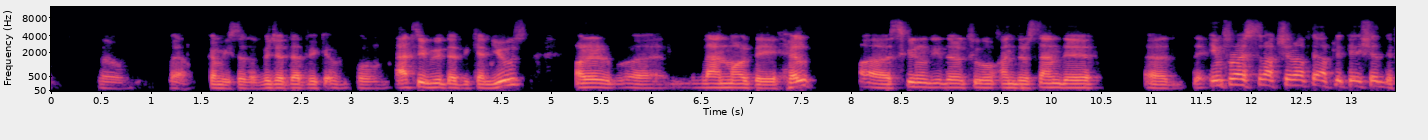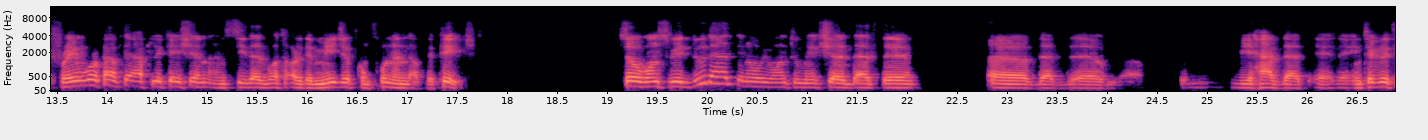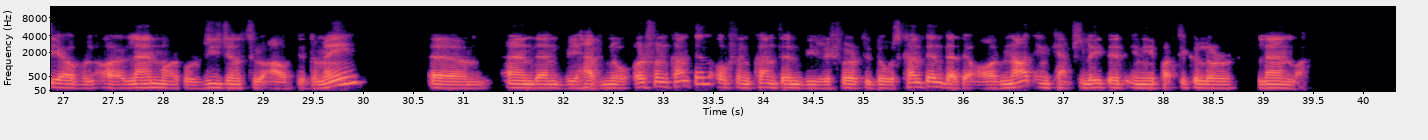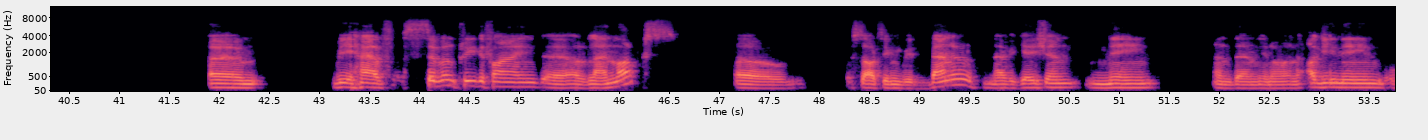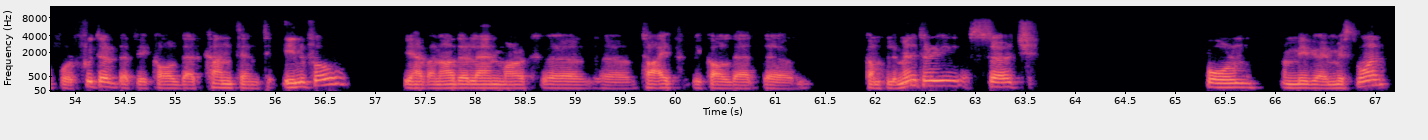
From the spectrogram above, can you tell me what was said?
well, can we say the widget that we can, attribute that we can use. Our uh, landmark they help screen reader to understand the uh, the infrastructure of the application, the framework of the application, and see that what are the major component of the page. So once we do that, you know, we want to make sure that the uh, that the, we have that uh, the integrity of our landmark or regions throughout the domain. Um, and then we have no orphan content. Orphan content, we refer to those content that are not encapsulated in a particular landmark. Um, we have seven predefined uh, landmarks, uh, starting with banner, navigation, main, and then, you know, an ugly name for footer that we call that content info. We have another landmark uh, uh type, we call that uh, complementary search form, and maybe I missed one.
